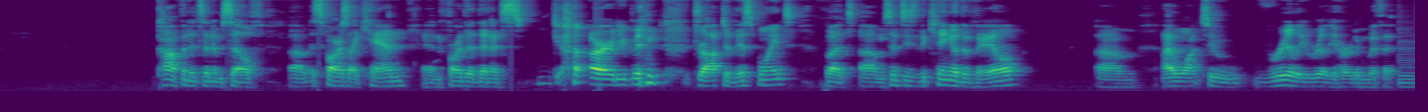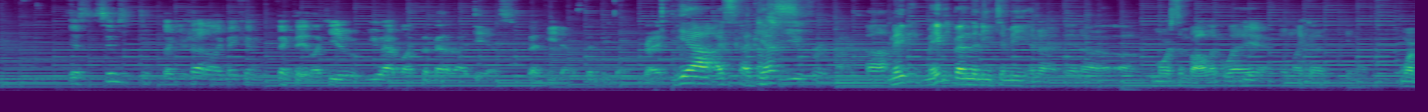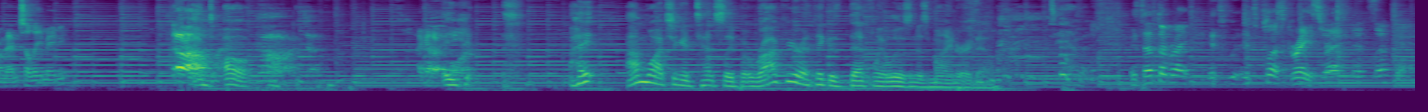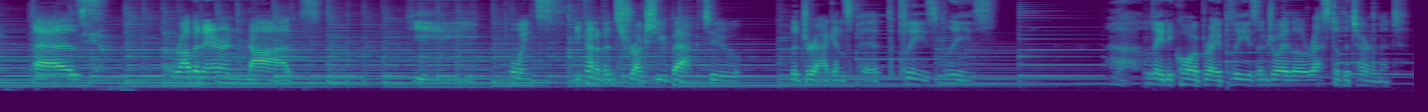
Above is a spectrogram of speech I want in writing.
confidence in himself um, as far as I can, and farther than it's already been dropped at this point. But um, since he's the king of the Vale, um, I want to really, really hurt him with it. Yes, it seems like you're trying to like make him think that like you you have like the better ideas than he does, than he does, right? Yeah, I, Comes guess. you for advice. Uh, maybe maybe bend the knee to me in a in a, a more symbolic way, Yeah. in like a you know more mentally maybe. Oh, oh, God. I got a four. I I'm watching intensely, but Rogvir I think is definitely losing his mind right now. Damn it! Is that the right? It's it's plus grace, right? It's okay. As Robin Arryn nods, he points, he kind of instructs you back to the dragon's pit. Please, please. Lady Corbray, please enjoy the rest of the tournament.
